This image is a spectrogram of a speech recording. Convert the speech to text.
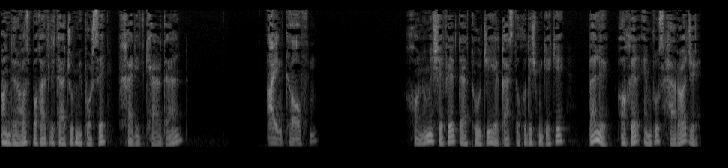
آندراس با قدری تعجب می‌پرسه خرید کردن؟ Einkaufen? خانم شفر در توجیه قصد خودش میگه که بله آخر امروز حراجه.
